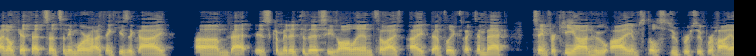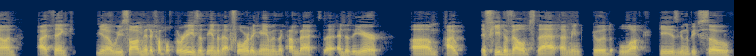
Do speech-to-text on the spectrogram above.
I don't get that sense anymore. I think he's a guy um, that is committed to this. He's all in, so I I definitely expect him back. Same for Keion, who I am still super super high on. I think you know we saw him hit a couple threes at the end of that Florida game in the comeback to the end of the year. Um, I if he develops that, I mean, good luck. He is going to be so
